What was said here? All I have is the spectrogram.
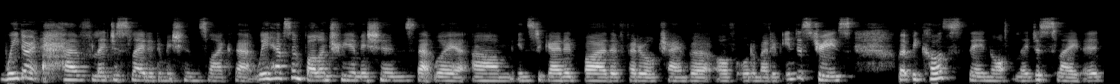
we don't have legislated emissions like that. We have some voluntary emissions that were um, instigated by the Federal Chamber of Automotive Industries, but because they're not legislated,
